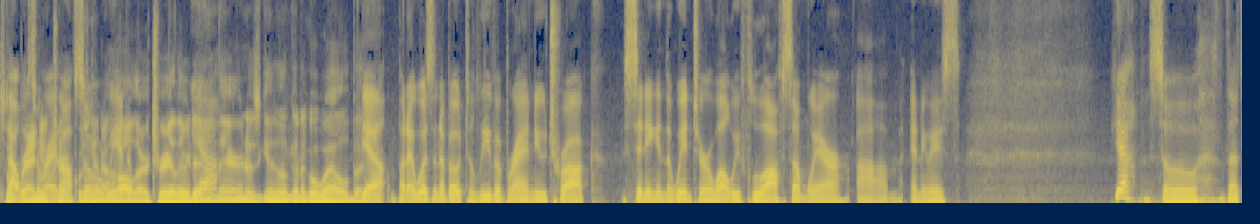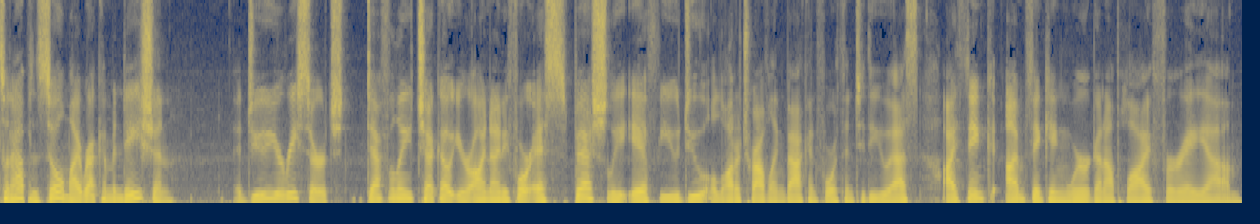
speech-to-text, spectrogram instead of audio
So that was a write off. So going to we had haul our trailer down Yeah. there, and it was going to go well. But yeah, but I wasn't about to leave a brand new truck sitting in the winter while we flew off somewhere. Um, anyways, yeah, so that's what happens. So, my recommendation do your research. Definitely check out your I 94, especially if you do a lot of traveling back and forth into the US. I think I'm thinking we're going to apply for a, um,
